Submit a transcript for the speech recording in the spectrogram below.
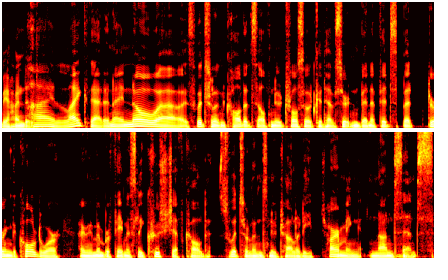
behind it. I like that. And I know uh, Switzerland called itself neutral, so it could have certain benefits. But during the Cold War, I remember famously Khrushchev called Switzerland's neutrality charming nonsense.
